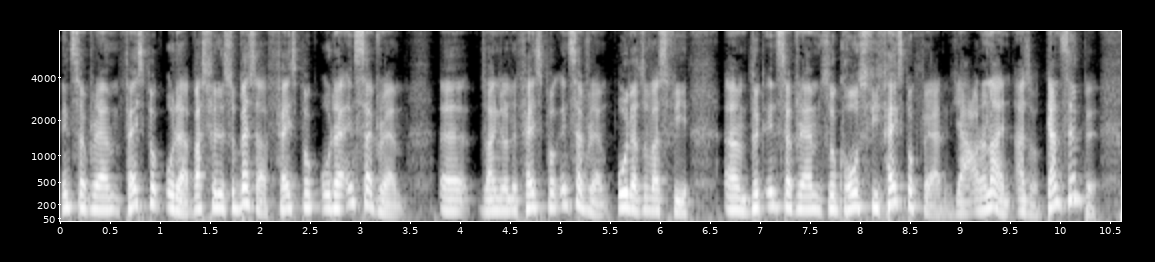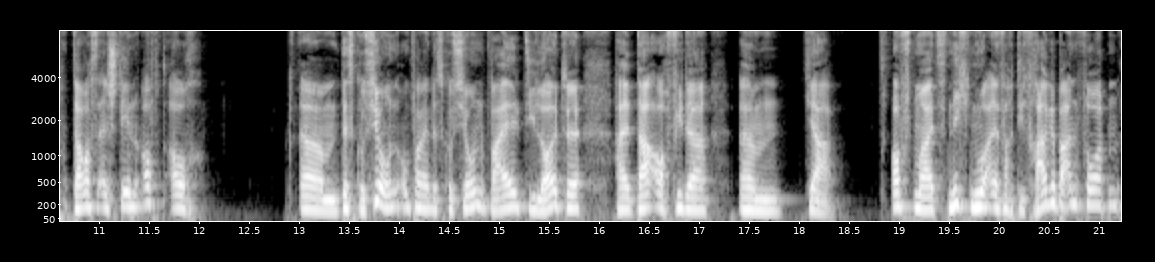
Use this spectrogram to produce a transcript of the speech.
Instagram, Facebook oder was findest du besser? Facebook oder Instagram? Äh, sagen die Leute Facebook, Instagram oder sowas wie, ähm, wird Instagram so groß wie Facebook werden? Ja oder nein? Also ganz simpel. Daraus entstehen oft auch ähm, Diskussion, umfangreiche Diskussion, weil die Leute halt da auch wieder, ähm, ja, oftmals nicht nur einfach die Frage beantworten,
